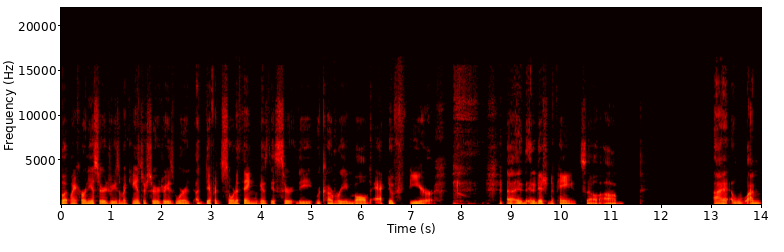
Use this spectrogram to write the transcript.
but my hernia surgeries and my cancer surgeries were a different sort of thing because the the recovery involved active fear uh, in, in addition to pain. So um, I I'm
